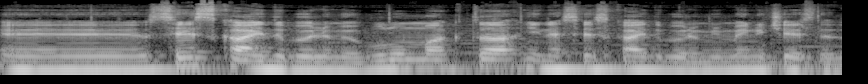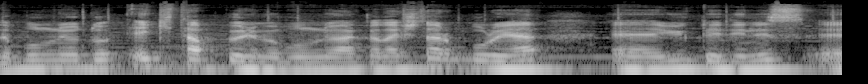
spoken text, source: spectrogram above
Ee, ses kaydı bölümü bulunmakta. Yine ses kaydı bölümü menü içerisinde de bulunuyordu. E-kitap bölümü bulunuyor arkadaşlar. Buraya e, yüklediğiniz e,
